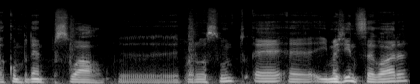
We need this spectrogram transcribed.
a componente pessoal eh, para o assunto. É, eh, Imagine-se agora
